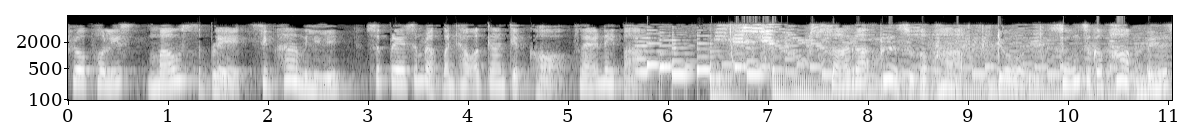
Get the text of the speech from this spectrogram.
Propolis Mouse Spray 15 มิลลิลิตร สเปรย์สำหรับบรรเทาอาการเจ็บคอ แผลในปาก สาระเพื่อสุขภาพ โดยศูนย์สุขภาพเบส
